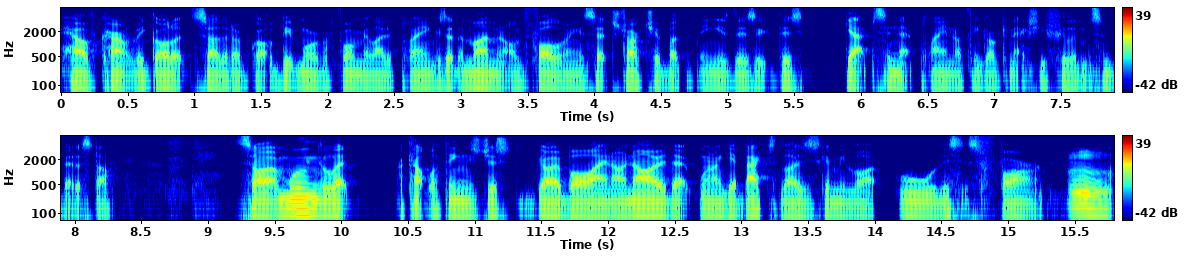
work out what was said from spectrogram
how I've currently got it, so that I've got a bit more of a formulated plan. Because at the moment I'm following a set structure, but the thing is there's a, there's gaps in that plan. I think I can actually fill in with some better stuff. So I'm willing to let a couple of things just go by, and I know that when I get back to those, it's gonna be like, oh, this is foreign. mm,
